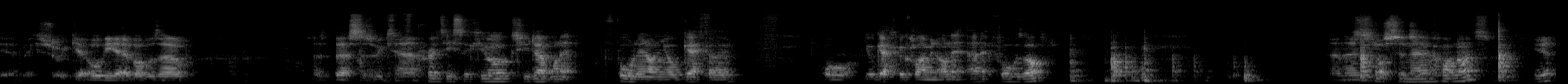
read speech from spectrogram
Yeah, make sure we get all the air bubbles out as best as we can. It's Pretty secure because you don't want it falling on your gecko or your gecko climbing on it and it falls off. And then Slots in there quite nice. Yeah,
